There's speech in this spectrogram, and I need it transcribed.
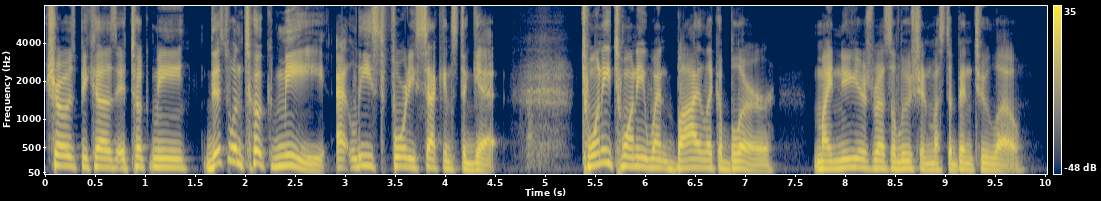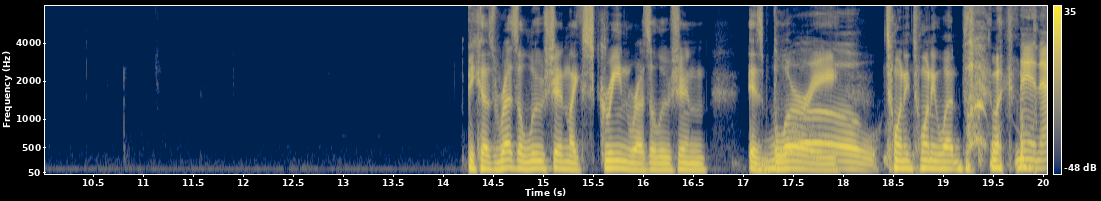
chose because it took me, this one took me at least 40 seconds to get. 2020 went by like a blur. My New Year's resolution must have been too low. Because resolution, like screen resolution, is blurry. Whoa. 2020 went by like Man, blur.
